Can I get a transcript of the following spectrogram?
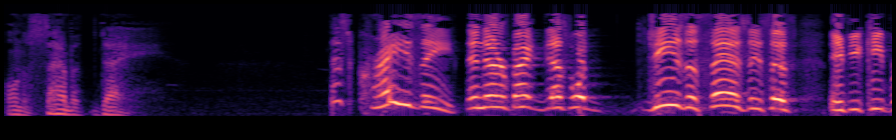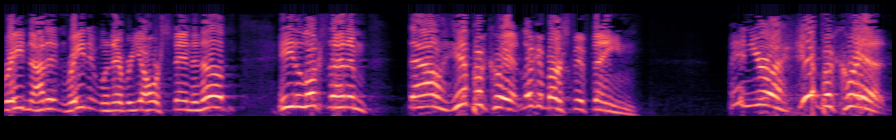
on a Sabbath day. That's crazy. And matter of fact, that's what Jesus says. He says, if you keep reading, I didn't read it whenever y'all were standing up. he looks at him, thou hypocrite. Look at verse 15. Man, you're a hypocrite.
